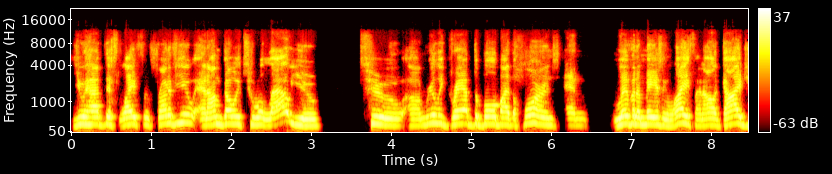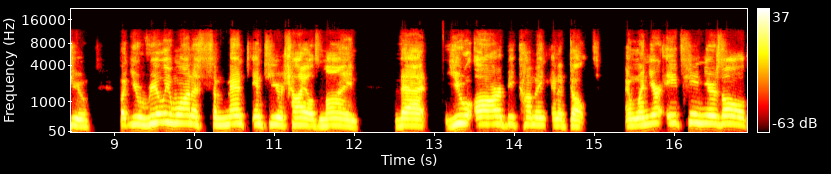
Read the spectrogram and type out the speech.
you have this life in front of you, and I'm going to allow you to um, really grab the bull by the horns and live an amazing life, and I'll guide you. But you really want to cement into your child's mind that you are becoming an adult. And when you're 18 years old,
